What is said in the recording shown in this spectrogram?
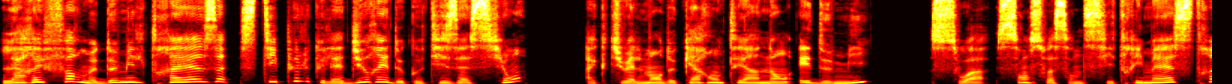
La réforme 2013 stipule que la durée de cotisation, actuellement de 41 ans et demi, soit 166 trimestres,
